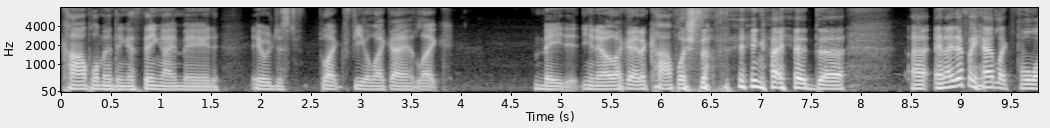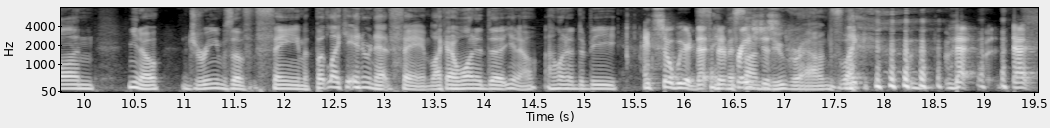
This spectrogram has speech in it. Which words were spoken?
complimenting a thing I made, it would just like feel like I had like made it, you know, like I had accomplished something. I had uh, uh and I definitely had like full on, you know, dreams of fame, but like internet fame. Like I wanted to, you know, I wanted to be It's so weird that that phrase just Newgrounds. like that that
